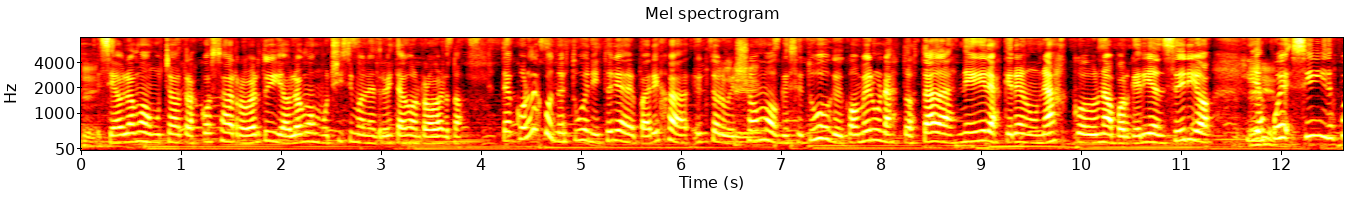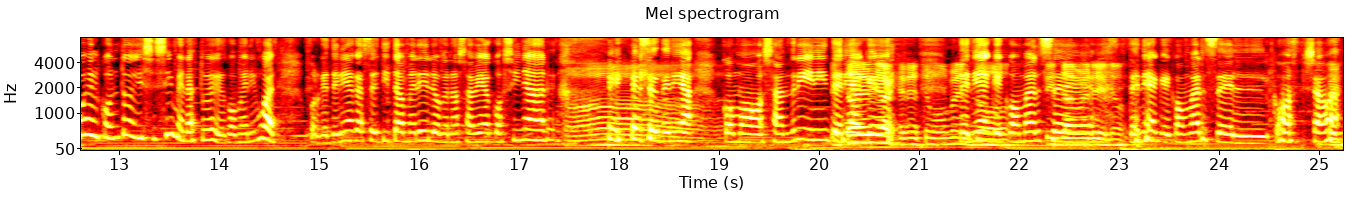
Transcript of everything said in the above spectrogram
Sí. Si hablamos de muchas otras cosas, Roberto, y hablamos muchísimo en la entrevista con Roberto. ¿Te acordás cuando estuvo en Historias de Pareja Héctor Sí. Bellomo, que se tuvo que comer unas tostadas negras que eran un asco, de una porquería en serio? ¿En Y después, sí, después él contó y dice, sí, me las tuve que comer igual, porque tenía que hacer Tita Merelo que no sabía cocinar. Ah. y él se tenía como Sandrini, tenía que este momento, tenía que comerse tenía que comerse el ¿cómo se llama?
